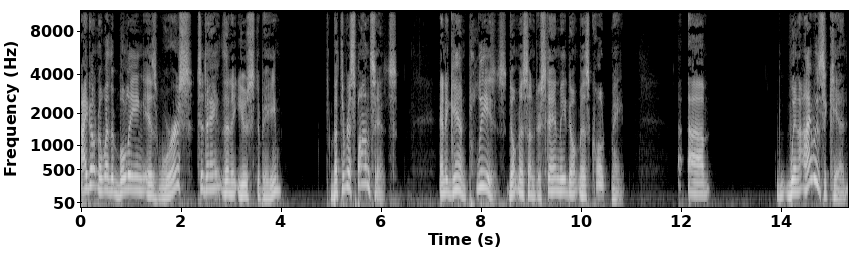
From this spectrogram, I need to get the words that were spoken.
I don't know whether bullying is worse today than it used to be, but the response is. And again, please don't misunderstand me, don't misquote me. Uh, when I was a kid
